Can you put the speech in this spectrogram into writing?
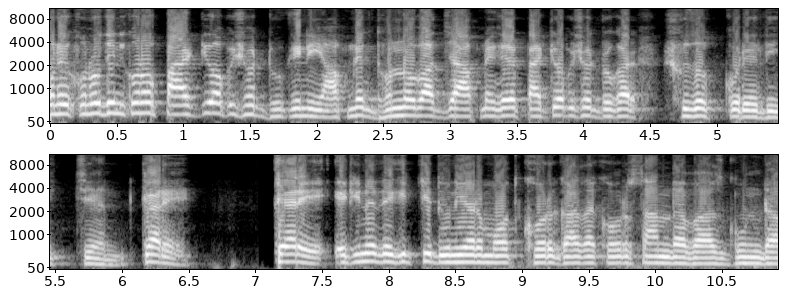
ফোনে কোনোদিন কোনো পার্টি অফিসে ঢুকিনি। আপনাকে ধন্যবাদ যা আপনাকে পার্টি অফিসে ঢোকার সুযোগ করে দিচ্ছেন। ক্যারে। ক্যারে এটিনে দেখিচ্ছি দুনিয়ার মদ খোর গাঁজা খোর চান্দাবাজ গুন্ডা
